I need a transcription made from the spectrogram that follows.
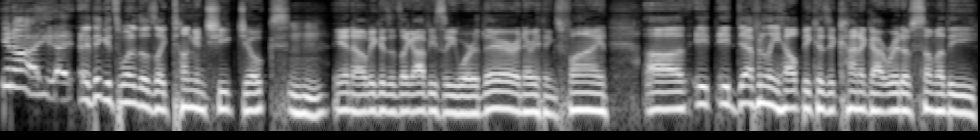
You know, I, I think it's one of those like tongue in cheek jokes, you know, because it's like obviously we're there and everything's fine. Uh, it, it definitely helped because it kind of got rid of some of the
